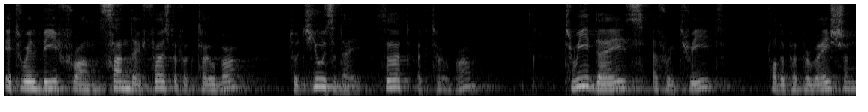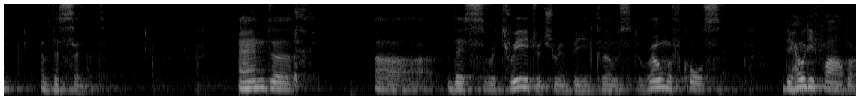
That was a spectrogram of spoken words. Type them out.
it will be from Sunday, 1st of October, to Tuesday, 3rd October. Three days of retreat for the preparation of the Synod. And uh, uh, this retreat, which will be close to Rome, of course, the Holy Father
